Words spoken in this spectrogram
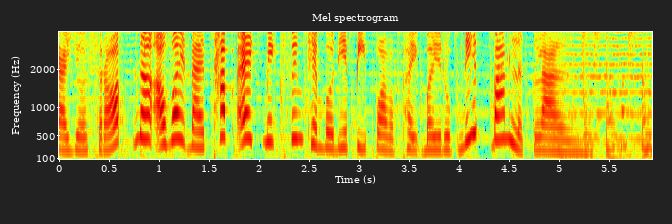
ការយល់ស្របនៅអ្វីដែល Top 8 Miss Queen Cambodia 2023រូបនេះបានលើកឡើង។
